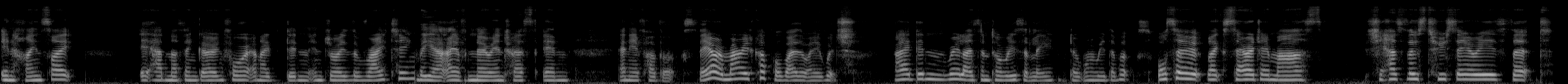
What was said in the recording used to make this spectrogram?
In hindsight, it had nothing going for it, and I didn't enjoy the writing. But yeah, I have no interest in any of her books. They are a married couple, by the way, which I didn't realize until recently. Don't want to read their books. Also, like Sarah J. Maas, she has those two series that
